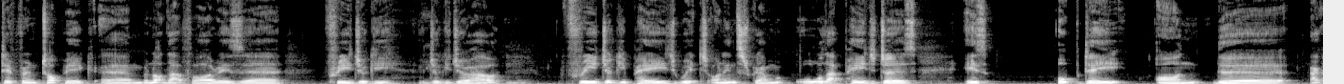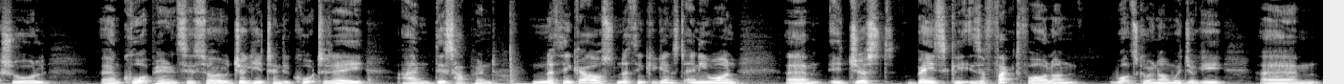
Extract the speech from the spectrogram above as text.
different topic, um, but not that far. Is uh, Free Jaggi, Juggy Joe How, Free Jaggi page, which on Instagram, all that page does is update on the actual um, court appearances. So Jaggi attended court today, and this happened. Nothing else, nothing against anyone. Um, it just basically is a fact file on what's going on with Jaggi. Um,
